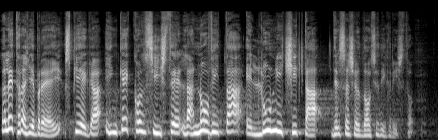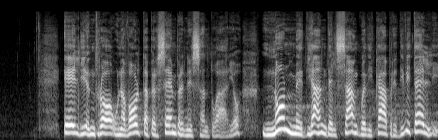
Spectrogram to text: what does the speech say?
La lettera agli ebrei spiega in che consiste la novità e l'unicità del sacerdozio di Cristo. Egli entrò una volta per sempre nel santuario, non mediante il sangue di capri e di vitelli,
